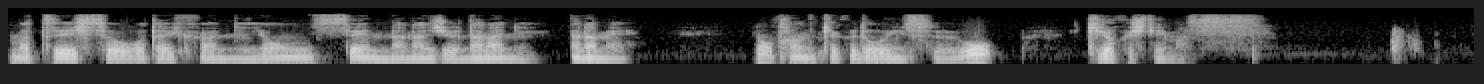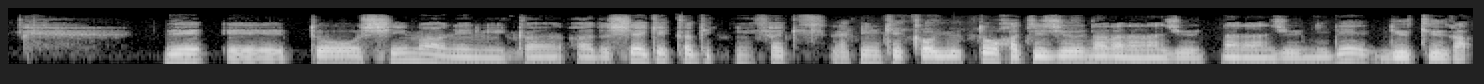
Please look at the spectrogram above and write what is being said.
松江市総合体育館に4077人、7名の観客動員数を記録しています。で、えっ、と、島根に関、あと試合結果的に先、先に結果を言うと、87、70、72で琉球が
